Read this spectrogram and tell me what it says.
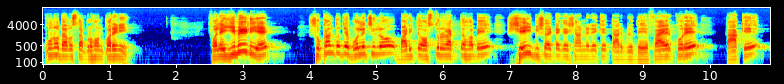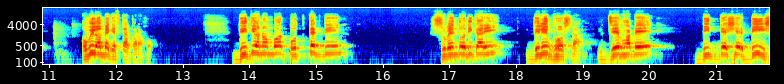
কোনো ব্যবস্থা গ্রহণ করেনি। ফলে ইমিডিয়েট সুকান্ত যে বলেছিল বাড়িতে অস্ত্র রাখতে হবে, সেই বিষয়টাকে সামনে রেখে তার বিরুদ্ধে এফআইআর করে তাকে অবিলম্বে গ্রেফতার করা হোক। দ্বিতীয় নম্বর, প্রত্যেক দিন শুভেন্দু অধিকারী, দিলীপ ঘোষরা যেভাবে বিদ্বেষের বিষ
